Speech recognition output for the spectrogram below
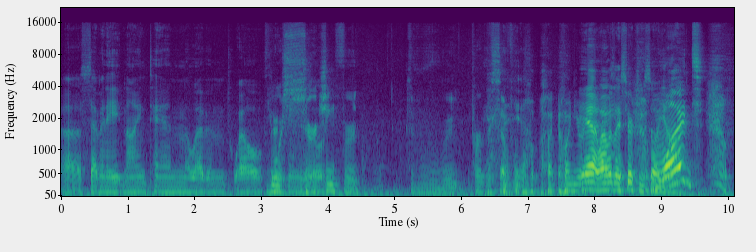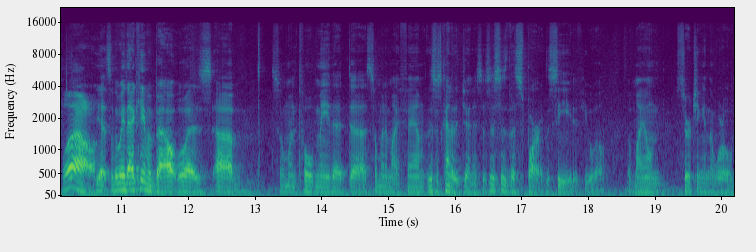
uh, 7, 8, 9, 10, 11, 12, 13 You were searching for the root purpose of Yeah. when you were. Yeah, why was I searching so young? What? Wow. Yeah, so the way that came about was um, someone told me that uh, someone in my family, this is kind of the genesis, this is the spark, the seed, if you will, of my own searching in the world.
